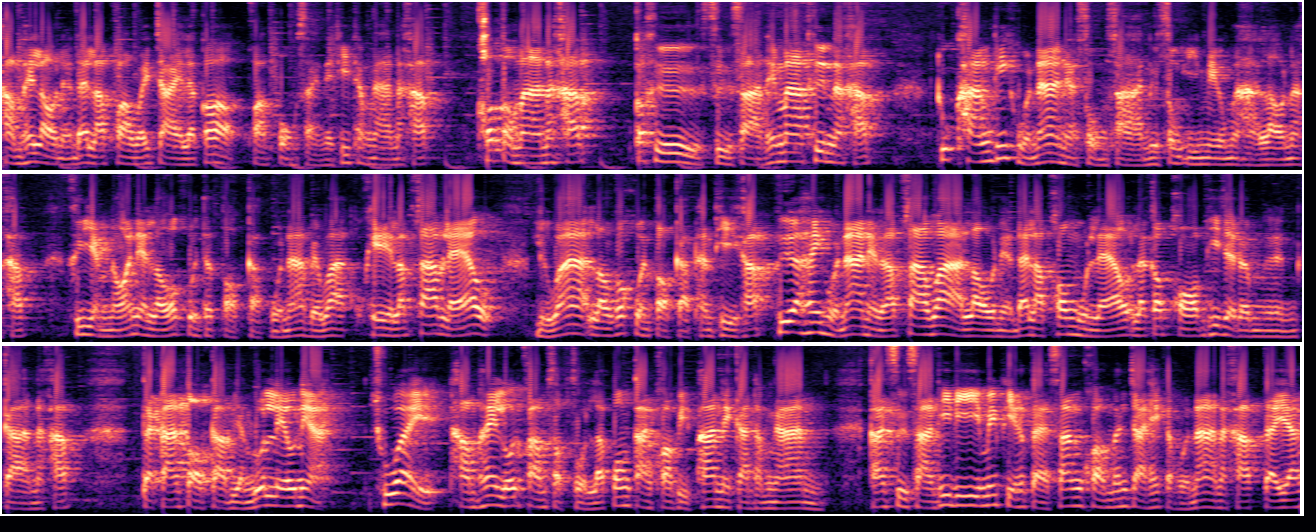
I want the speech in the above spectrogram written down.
ทำให้เราเนี่ยได้รับความไว้ใจ แล้วก็ความโปร่งใสในที่ทำงานนะครับ ข้อต่อมานะครับก็คือสื่อสารให้มากขึ้นนะครับ ทุกครั้งที่หัวหน้าเนี่ยส่งสารหรือส่งอีเมลมาหาเรานะครับ คืออย่างน้อยเนี่ยเราก็ควรจะตอบกลับหัวหน้าไปว่าโอเครับทราบแล้ว หรือว่าเราก็ควรตอบกลับทันทีครับ เพื่อให้หัวหน้าเนี่ยรับทราบว่าเราเนี่ยได้รับข้อมูลแล้ว แล้วก็พร้อมที่จะดำเนินการนะครับ แต่การตอบกลับอย่างรวดเร็วเนี่ยช่วยทำให้ลดความสับสนและป้องกันความผิดพลาดในการทำงาน การสื่อสารที่ดีไม่เพียงแต่สร้างความมั่นใจให้กับหัวหน้านะครับ แต่ยัง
